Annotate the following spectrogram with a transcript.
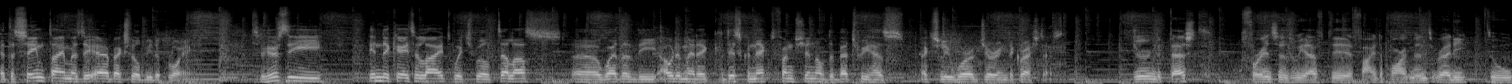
at the same time as the airbags will be deploying. So here's the indicator light which will tell us uh, whether the automatic disconnect function of the battery has actually worked during the crash test. During the test, for instance, we have the fire department ready to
